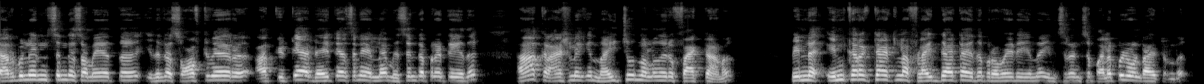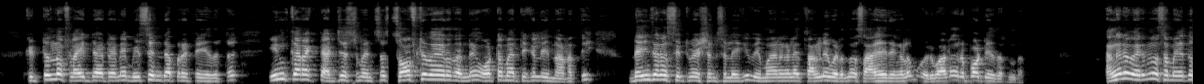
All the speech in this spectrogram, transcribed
ടർബുലൻസിന്റെ സമയത്ത് ഇതിന്റെ സോഫ്റ്റ്വെയർ ആ കിട്ടിയ ഡേറ്റാസിനെ എല്ലാം മിസ്ഇന്റർപ്രറ്റ് ചെയ്ത് ആ ക്രാഷിലേക്ക് നയിച്ചു എന്നുള്ളത് ഒരു ഫാക്റ്റ് ആണ്. പിന്നെ ഇൻകറക്റ്റ് ആയിട്ടുള്ള ഫ്ലൈറ്റ് ഡാറ്റ ഇത് പ്രൊവൈഡ് ചെയ്യുന്ന ഇൻസിഡൻസ് പലപ്പോഴും ഉണ്ടായിട്ടുണ്ട്. കിട്ടുന്ന ഫ്ലൈറ്റ് ഡാറ്റനെ മിസ്ഇന്റർപ്രറ്റ് ചെയ്തിട്ട് ഇൻകറക്റ്റ് അഡ്ജസ്റ്റ്മെന്റ്സ് സോഫ്റ്റ്വെയർ തന്നെ ഓട്ടോമാറ്റിക്കലി നടത്തി ഡേഞ്ചറസ് സിറ്റുവേഷൻസിലേക്ക് വിമാനങ്ങളെ തള്ളിവിടുന്ന സാഹചര്യങ്ങളും ഒരുപാട് റിപ്പോർട്ട് ചെയ്തിട്ടുണ്ട്. അങ്ങനെ വരുന്ന സമയത്ത്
